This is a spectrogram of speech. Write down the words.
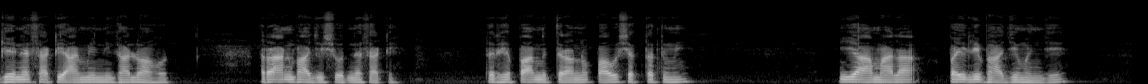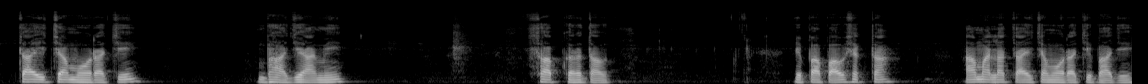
घेण्यासाठी आम्ही निघालो आहोत रानभाजी शोधण्यासाठी. तर हे पहा मित्रांनो पाहू शकता तुम्ही? ही आम्हाला पहिली भाजी म्हणजे चाईच्या मोराची भाजी आम्ही साफ करत आहोत. हे पा पाहू शकता आम्हाला चायच्या मोराची भाजी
